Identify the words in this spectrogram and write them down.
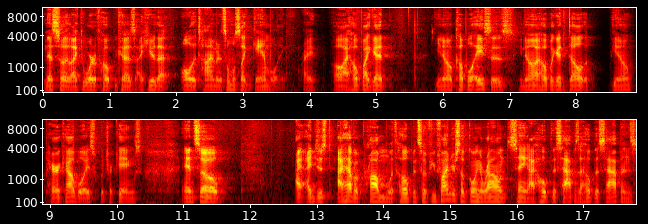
necessarily like the word of hope because I hear that all the time and it's almost like gambling, right? Oh, I hope I get you know a couple aces. You know, I hope I get dealt you know pair of Cowboys, which are kings, and so. I, I just I have a problem with hope, and so if you find yourself going around saying I hope this happens, I hope this happens,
